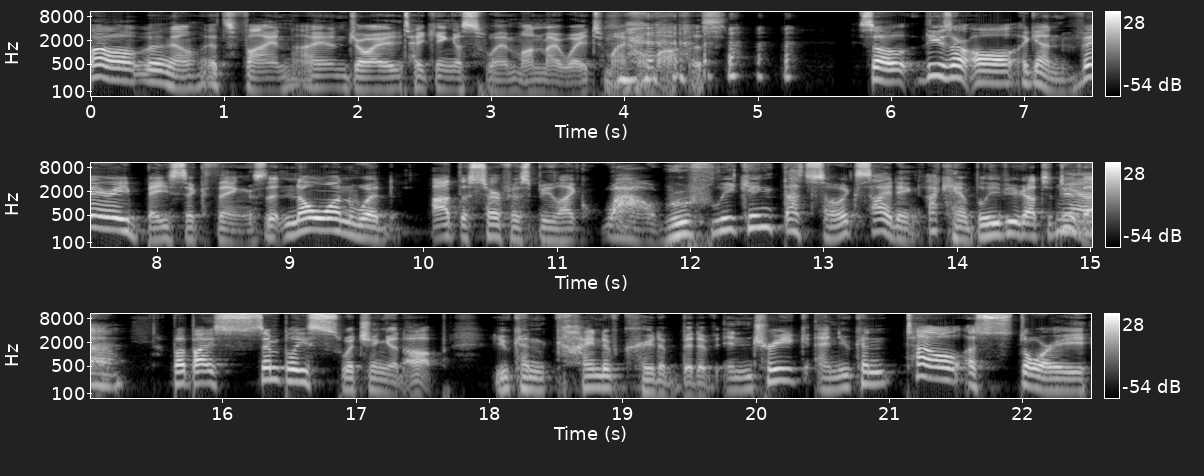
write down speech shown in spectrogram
Well, you know, it's fine. I enjoy taking a swim on my way to my home office. So these are all, again, very basic things that no one would at the surface be like, wow, roof leaking? That's so exciting. I can't believe you got to do yeah. that. But by simply switching it up, you can kind of create a bit of intrigue and you can tell a story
